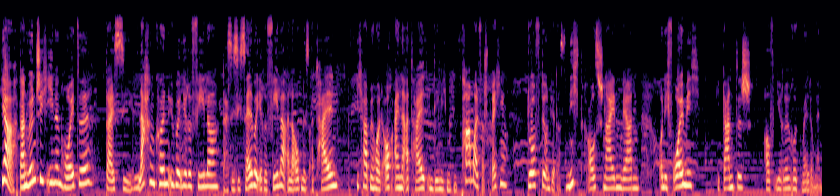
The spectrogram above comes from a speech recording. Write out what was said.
Ja, dann wünsche ich Ihnen heute, dass Sie lachen können über Ihre Fehler, dass Sie sich selber Ihre Fehlererlaubnis erteilen. Ich habe mir heute auch eine erteilt, indem ich mich ein paar Mal versprechen durfte und wir das nicht rausschneiden werden. Und ich freue mich gigantisch auf Ihre Rückmeldungen.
